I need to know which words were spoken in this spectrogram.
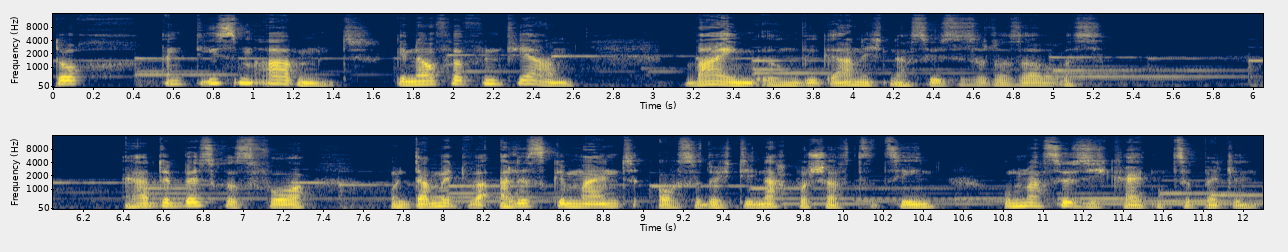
Doch an diesem Abend, genau vor fünf Jahren, war ihm irgendwie gar nicht nach Süßes oder Saures. Er hatte Besseres vor und damit war alles gemeint, außer durch die Nachbarschaft zu ziehen, um nach Süßigkeiten zu betteln.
